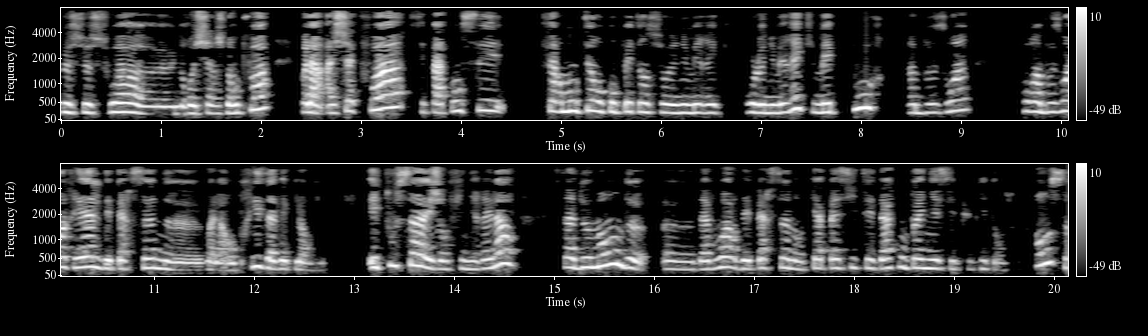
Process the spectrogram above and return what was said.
que ce soit euh, une recherche d'emploi. Voilà, à chaque fois, c'est pas penser faire monter en compétence sur le numérique pour le numérique, mais pour un besoin, réel des personnes, euh, voilà, en prise avec leur vie. Et tout ça, et j'en finirai là, ça demande euh, d'avoir des personnes en capacité d'accompagner ces publics en souffrance,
